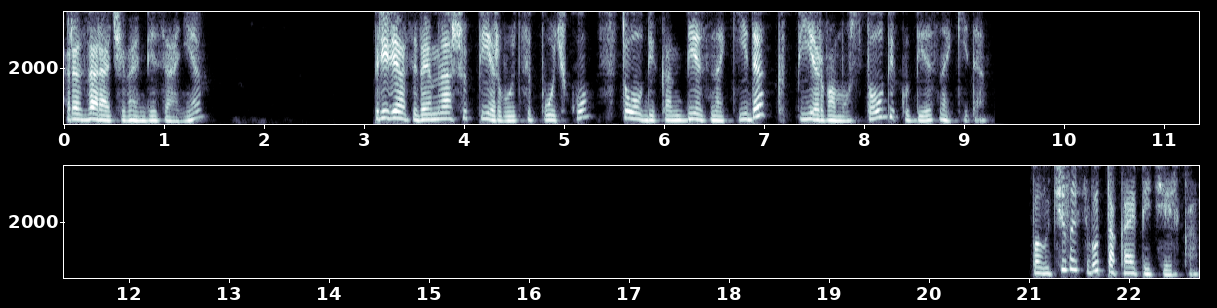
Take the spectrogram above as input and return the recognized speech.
Разворачиваем вязание. Привязываем нашу первую цепочку столбиком без накида к первому столбику без накида. Получилась вот такая петелька.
